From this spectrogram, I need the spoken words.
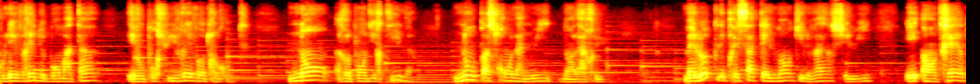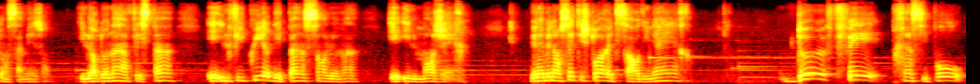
vous lèverez de bon matin et vous poursuivrez votre route. Non, répondirent-ils, nous passerons la nuit dans la rue. Mais l'autre les pressa tellement qu'ils vinrent chez lui et entrèrent dans sa maison. Il leur donna un festin et il fit cuire des pains sans levain et ils mangèrent. Bien aimé, dans cette histoire extraordinaire, deux faits principaux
